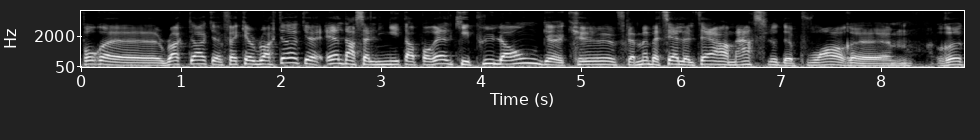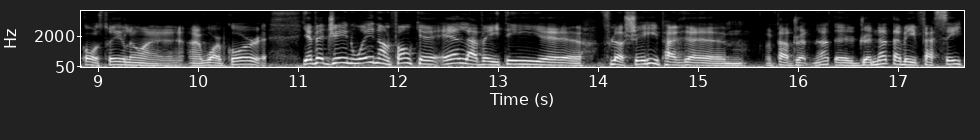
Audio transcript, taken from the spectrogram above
pour euh, Rock Fait que Rock elle, dans sa lignée temporelle qui est plus longue que finalement, ben, elle a le temps en masse de pouvoir. Euh, reconstruire un, Warp Core. Il y avait Janeway, dans le fond, qu'elle avait été euh, par, par Dreadnought. Dreadnought avait effacé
